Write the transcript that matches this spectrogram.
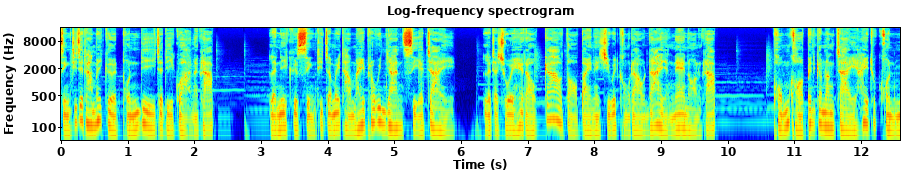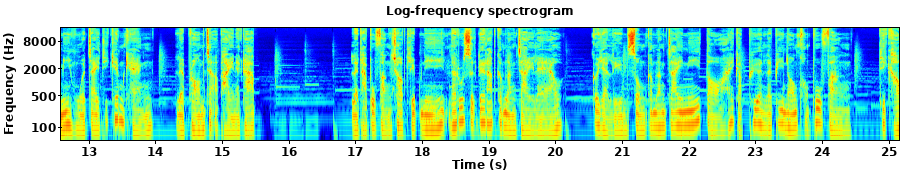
สิ่งที่จะทำให้เกิดผลดีจะดีกว่านะครับ และนี่คือสิ่งที่จะไม่ทำให้พระวิญญาณเสียใจ และจะช่วยให้เราก้าวต่อไปในชีวิตของเราได้อย่างแน่นอนครับ ผมขอเป็นกำลังใจให้ทุกคนมีหัวใจที่เข้มแข็ง และพร้อมจะอภัยนะครับ และถ้าผู้ฟังชอบคลิปนี้และรู้สึกได้รับกำลังใจแล้ว ก็อย่าลืมส่งกำลังใจนี้ต่อให้กับเพื่อนและพี่น้องของผู้ฟัง ที่เขา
